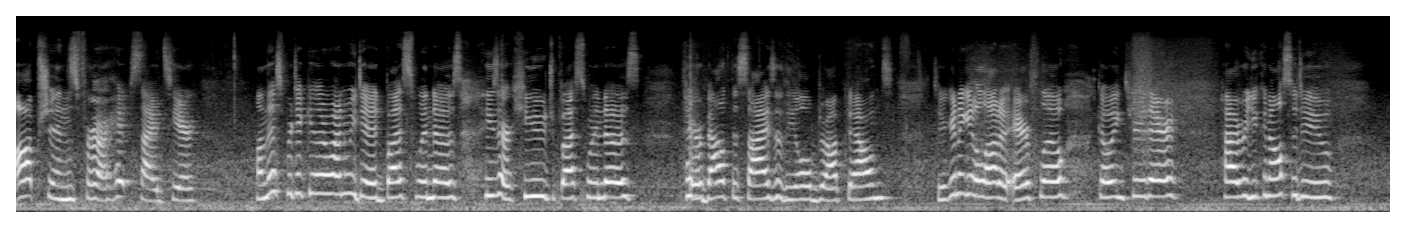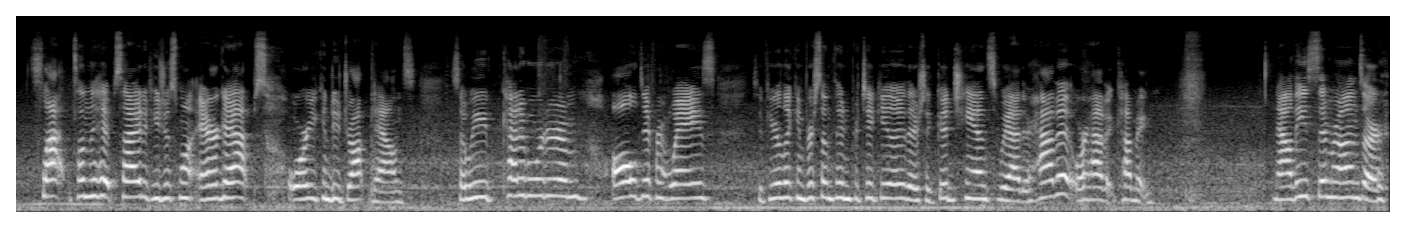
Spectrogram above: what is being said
options for our hip sides here. On this particular one, we did bus windows. These are huge bus windows. They're about the size of the old drop downs. So you're gonna get a lot of airflow going through there. However, you can also do slats on the hip side if you just want air gaps, or you can do drop downs. So we kind of order them all different ways. So if you're looking for something particular, there's a good chance we either have it or have it coming. Now these Cimarrons are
